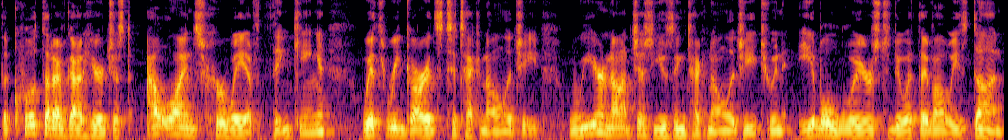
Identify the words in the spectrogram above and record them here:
The quote that I've got here just outlines her way of thinking with regards to technology. We are not just using technology to enable lawyers to do what they've always done,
